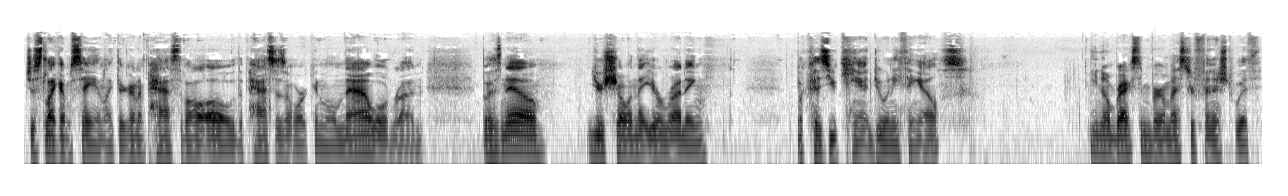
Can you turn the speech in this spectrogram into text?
just like I'm saying, like they're gonna pass the ball. Oh, the pass isn't working. Well, now we'll run, because now you're showing that you're running because you can't do anything else. You know, Braxton Burmeister finished with,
